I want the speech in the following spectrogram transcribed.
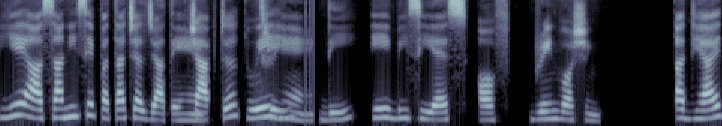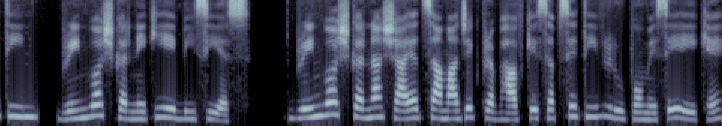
ये आसानी से पता चल जाते हैं। चैप्टर वे हैं। The A B C s of brain washing अध्याय तीन ब्रेन वॉश करने की एबीसीएस ब्रेन वॉश करना शायद सामाजिक प्रभाव के सबसे तीव्र रूपों में से एक है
